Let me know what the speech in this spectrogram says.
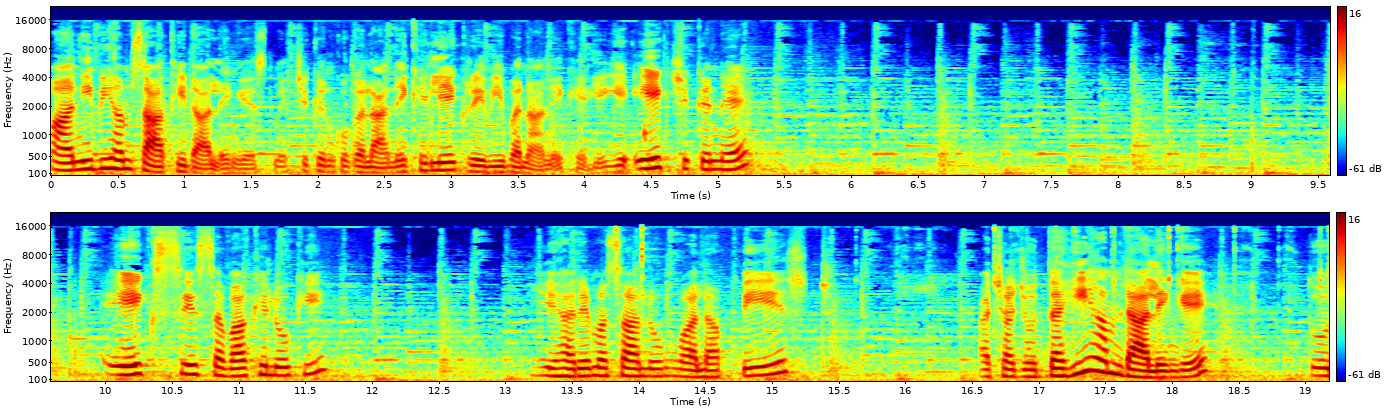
पानी भी हम साथ ही डालेंगे इसमें चिकन को गलाने के लिए ग्रेवी बनाने के लिए। ये एक चिकन है। एक से सवा किलो की ये हरे मसालों वाला पेस्ट। अच्छा जो दही हम डालेंगे तो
